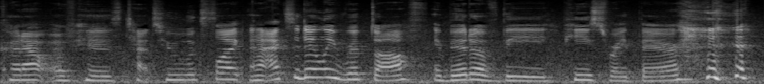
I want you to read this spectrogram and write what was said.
cutout of his tattoo looks like. And I accidentally ripped off a bit of the piece right there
